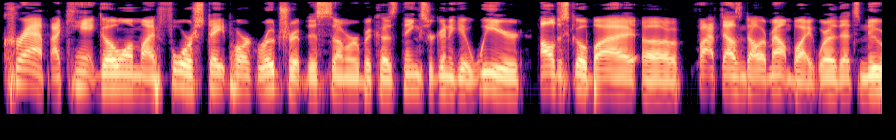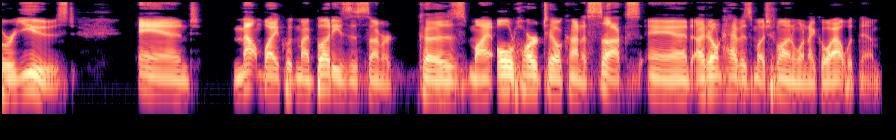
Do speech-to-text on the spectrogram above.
crap I can't go on my four state park road trip this summer because things are going to get weird I'll just go buy a $5000 mountain bike whether that's new or used and mountain bike with my buddies this summer because my old hardtail kind of sucks and I don't have as much fun when I go out with them.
